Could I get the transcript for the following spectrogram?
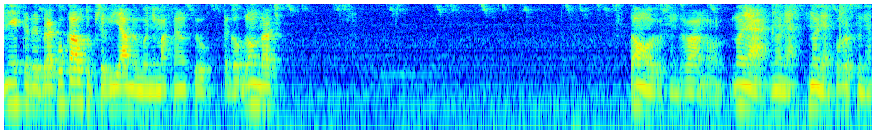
Niestety brak walkoutu, przewijamy, bo nie ma sensu tego oglądać. Stone 82, no, no nie, no nie, no nie, po prostu nie.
